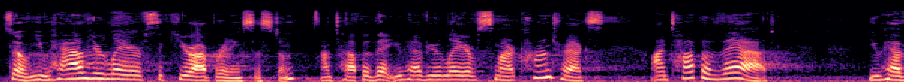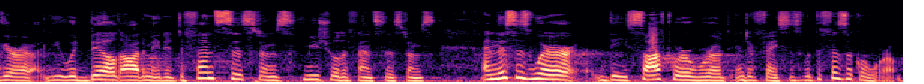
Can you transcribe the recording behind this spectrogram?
So you have your layer of secure operating system. On top of that, you have your layer of smart contracts. On top of that, you have your, you would build automated defense systems, mutual defense systems. And this is where the software world interfaces with the physical world.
